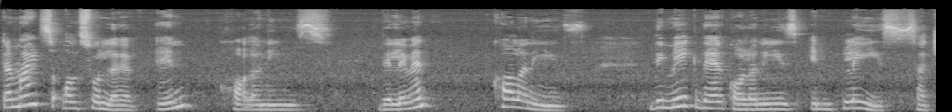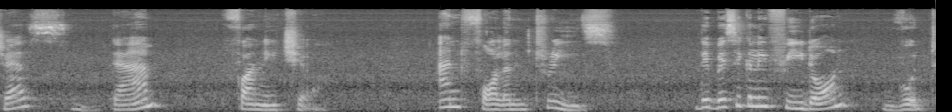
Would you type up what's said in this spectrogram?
Termites also live in colonies. They live in colonies. They make their colonies in place such as dam furniture and fallen trees. They basically feed on wood.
